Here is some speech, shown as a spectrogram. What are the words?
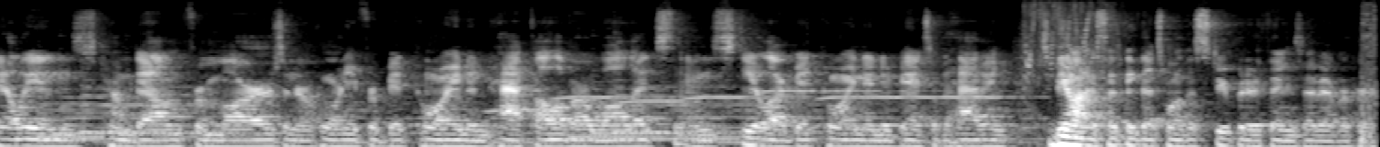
aliens come down from Mars and are horny for Bitcoin and hack all of our wallets and steal our Bitcoin in advance of the halving. To be honest, I think that's one of the stupider things I've ever heard.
